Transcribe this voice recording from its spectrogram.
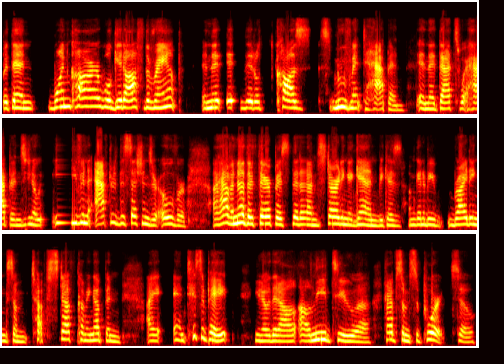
but then one car will get off the ramp and that it, it'll cause movement to happen and that that's what happens you know even after the sessions are over i have another therapist that i'm starting again because i'm going to be writing some tough stuff coming up and i anticipate you know that i'll i'll need to uh, have some support so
